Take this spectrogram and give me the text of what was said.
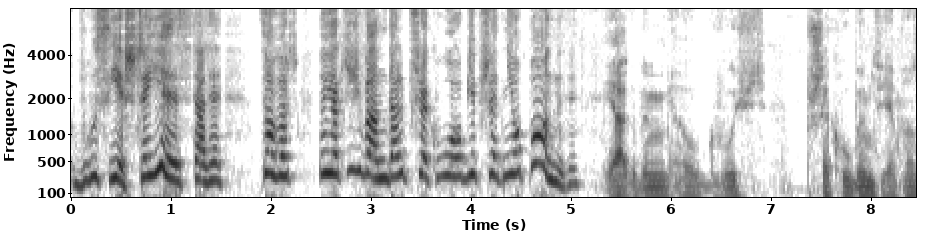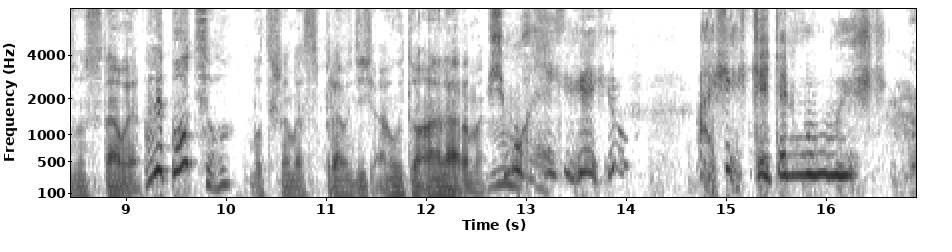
wóz jeszcze jest, ale zobacz, no jakiś wandal przekłuł obie przednie opony. Jakbym miał gwóźdź, przekułbym dwie pozostałe, Ale po co? bo trzeba sprawdzić autoalarm. Słuchaj, Grzesiu, masz jeszcze ten gwóźdź. no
